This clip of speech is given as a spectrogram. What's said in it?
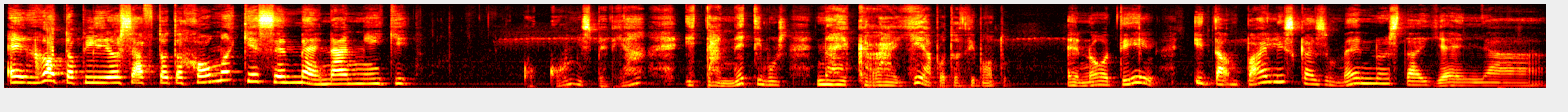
Εγώ το πλήρωσα αυτό το χώμα και σε μένα ανήκει. Ο κόμις παιδιά ήταν έτοιμος να εκραγεί από το θυμό του ενώ ο Τιλ ήταν πάλι σκασμένος στα γέλια.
